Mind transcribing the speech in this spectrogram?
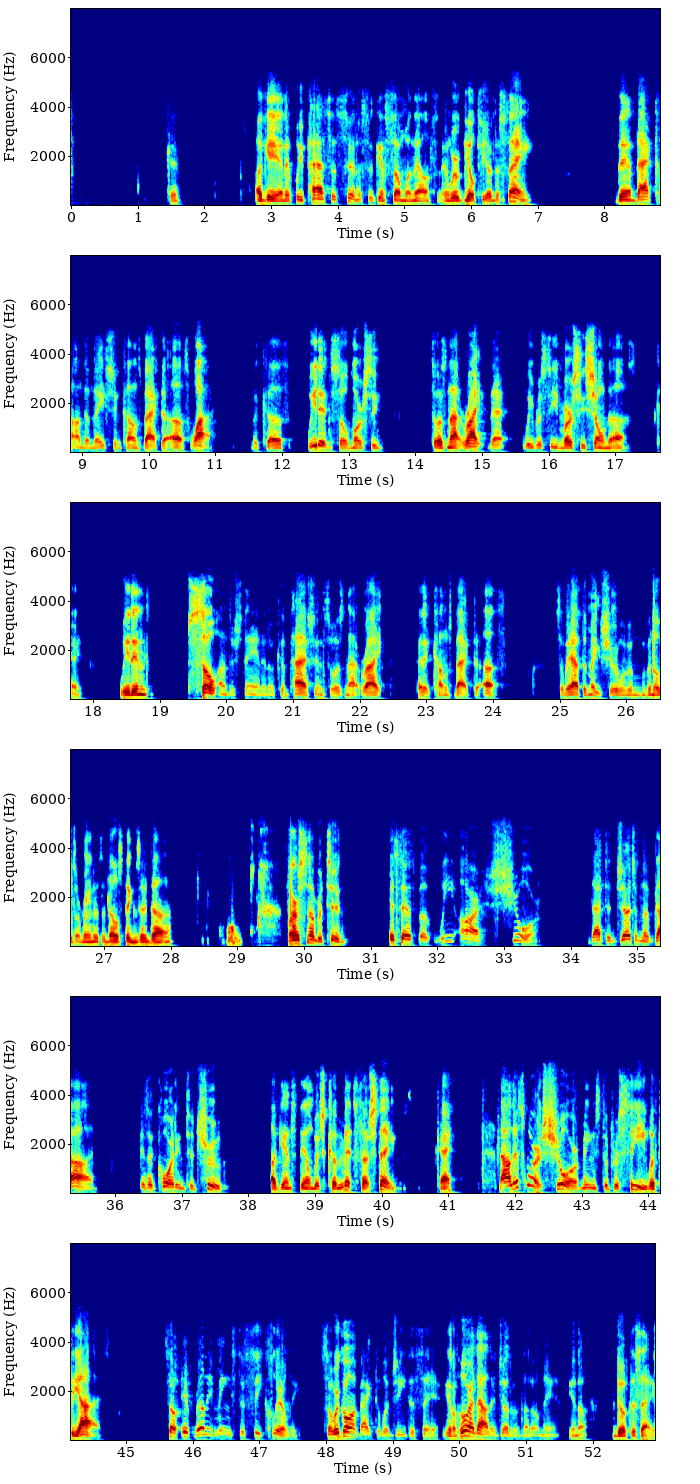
Okay? Again, if we pass a sentence against someone else and we're guilty of the same, then that condemnation comes back to us. Why? Because we didn't show mercy. So it's not right that we receive mercy shown to us. Okay? We didn't so understanding or compassion, so it's not right that it comes back to us. So we have to make sure when we're moving those arenas that those things are done. Verse number two. It says, But we are sure that the judgment of God is according to truth against them which commit such things. Okay? Now, this word sure means to perceive with the eyes. So it really means to see clearly. So we're going back to what Jesus said. You know, who are thou that judgest another man? You know, do it the same.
